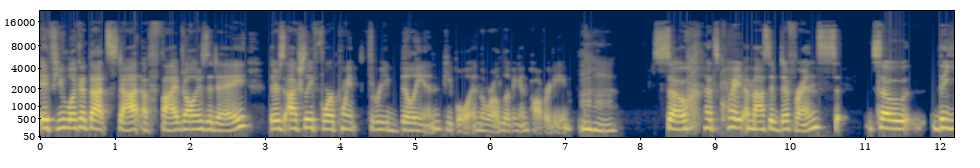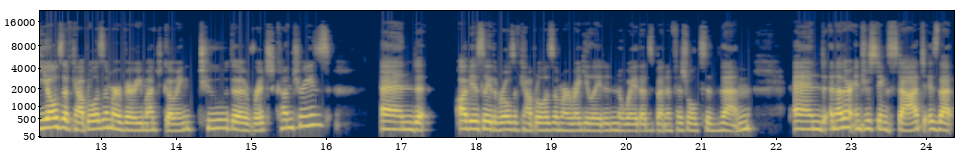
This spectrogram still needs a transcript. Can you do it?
if you look at that stat of five dollars a day, there's actually 4.3 billion people in the world living in poverty. Mhm. So that's quite a massive difference. So the yields of capitalism are very much going to the rich countries. And obviously, the rules of capitalism are regulated in a way that's beneficial to them. And another interesting stat is that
